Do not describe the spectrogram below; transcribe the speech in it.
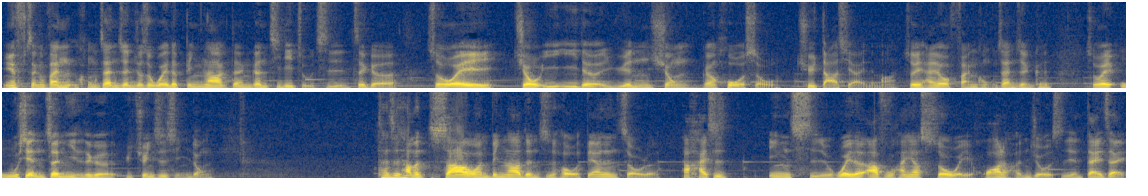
因为整个反恐战争就是为了宾拉登跟基地组织这个所谓九一一的元凶跟祸首去打起来的嘛，所以还有反恐战争跟所谓无限正义的这个军事行动。但是他们杀完宾拉登之后，宾拉登走了，他还是因此为了阿富汗要收尾，花了很久的时间待在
